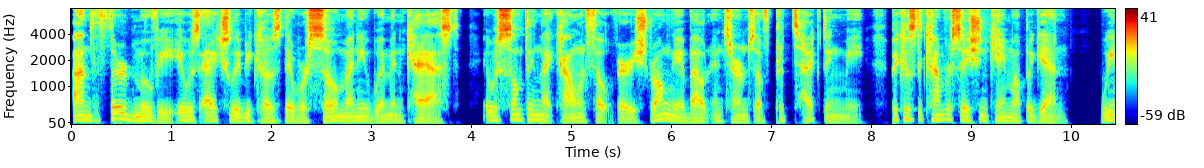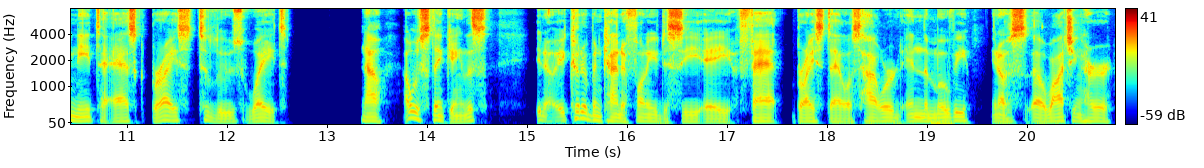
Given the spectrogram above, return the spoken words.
On the third movie, it was actually because there were so many women cast. It was something that Colin felt very strongly about in terms of protecting me, because the conversation came up again. We need to ask Bryce to lose weight. Now, I was thinking this you know, it could have been kind of funny to see a fat Bryce Dallas Howard in the movie. You know, uh, watching her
